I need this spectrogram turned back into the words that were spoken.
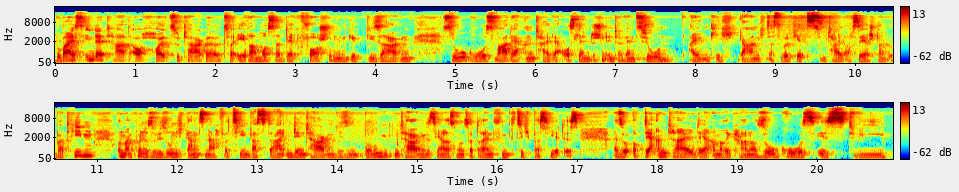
Wobei es in der Tat auch heutzutage zur Ära Mossadegh Forschungen gibt, die sagen, so groß war der Anteil der ausländischen Intervention eigentlich gar nicht. Das wird jetzt zum Teil auch sehr stark übertrieben und man könne sowieso nicht ganz nachvollziehen, was da in den Tagen, diesen berühmten Tagen des Jahres 1953 passiert ist. Also ob der Anteil der Amerikaner so groß ist, wie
